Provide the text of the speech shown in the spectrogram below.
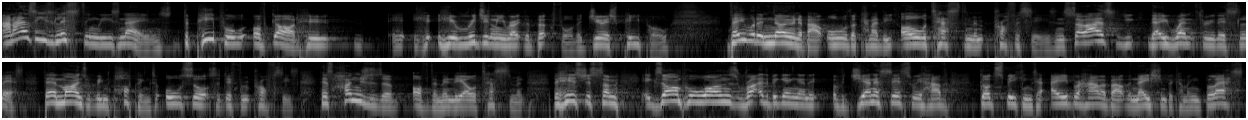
And as he's listing these names, the people of God who he originally wrote the book for, the Jewish people, they would have known about all the kind of the Old Testament prophecies. And so as you, they went through this list, their minds would have been popping to all sorts of different prophecies. There's hundreds of, of them in the Old Testament. But here's just some example ones. Right at the beginning of Genesis, we have God speaking to Abraham about the nation becoming blessed.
